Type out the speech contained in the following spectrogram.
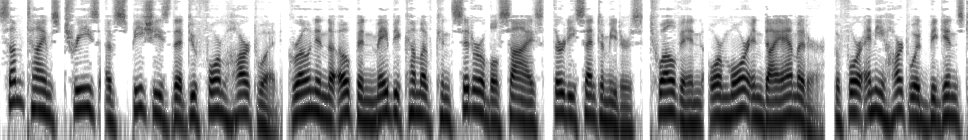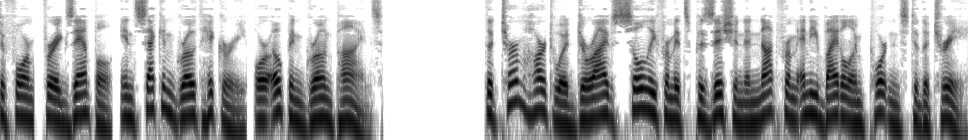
Sometimes trees of species that do form heartwood grown in the open may become of considerable size, 30 cm 12 in or more in diameter, before any heartwood begins to form, for example, in second-growth hickory, or open-grown pines. The term heartwood derives solely from its position and not from any vital importance to the tree.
